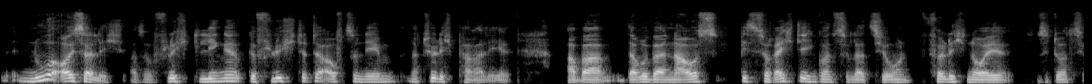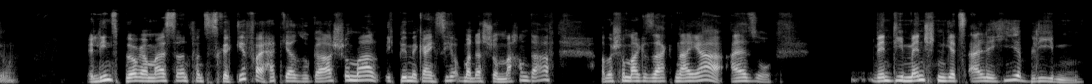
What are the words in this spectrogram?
nur äußerlich, also Flüchtlinge, Geflüchtete aufzunehmen, natürlich parallel. Aber darüber hinaus bis zur rechtlichen Konstellation völlig neue Situation. Berlins Bürgermeisterin Franziska Giffey hat ja sogar schon mal, ich bin mir gar nicht sicher, ob man das schon machen darf, aber schon mal gesagt, na ja, also, wenn die Menschen jetzt alle hier blieben,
